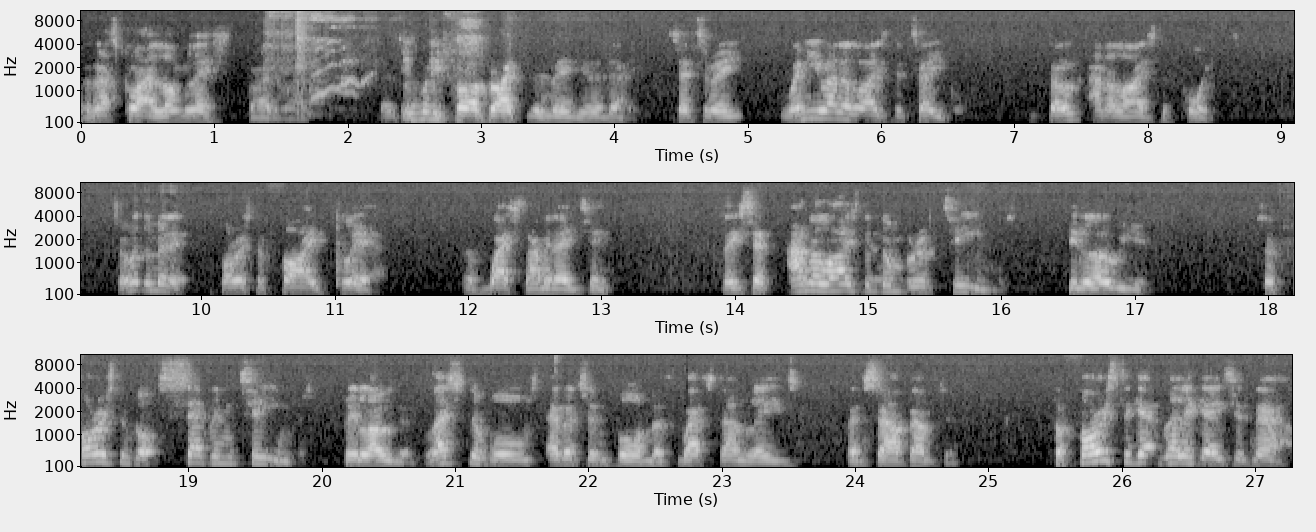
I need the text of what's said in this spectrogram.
and that's quite a long list, by the way. Somebody far brighter than me the other day said to me, when you analyse the table, don't analyse the point. So at the minute, Forest are five clear of West Ham in 18. They said, analyse the number of teams below you. So Forest have got seven teams below them Leicester, Wolves, Everton, Bournemouth, West Ham, Leeds, and Southampton. For Forest to get relegated now,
